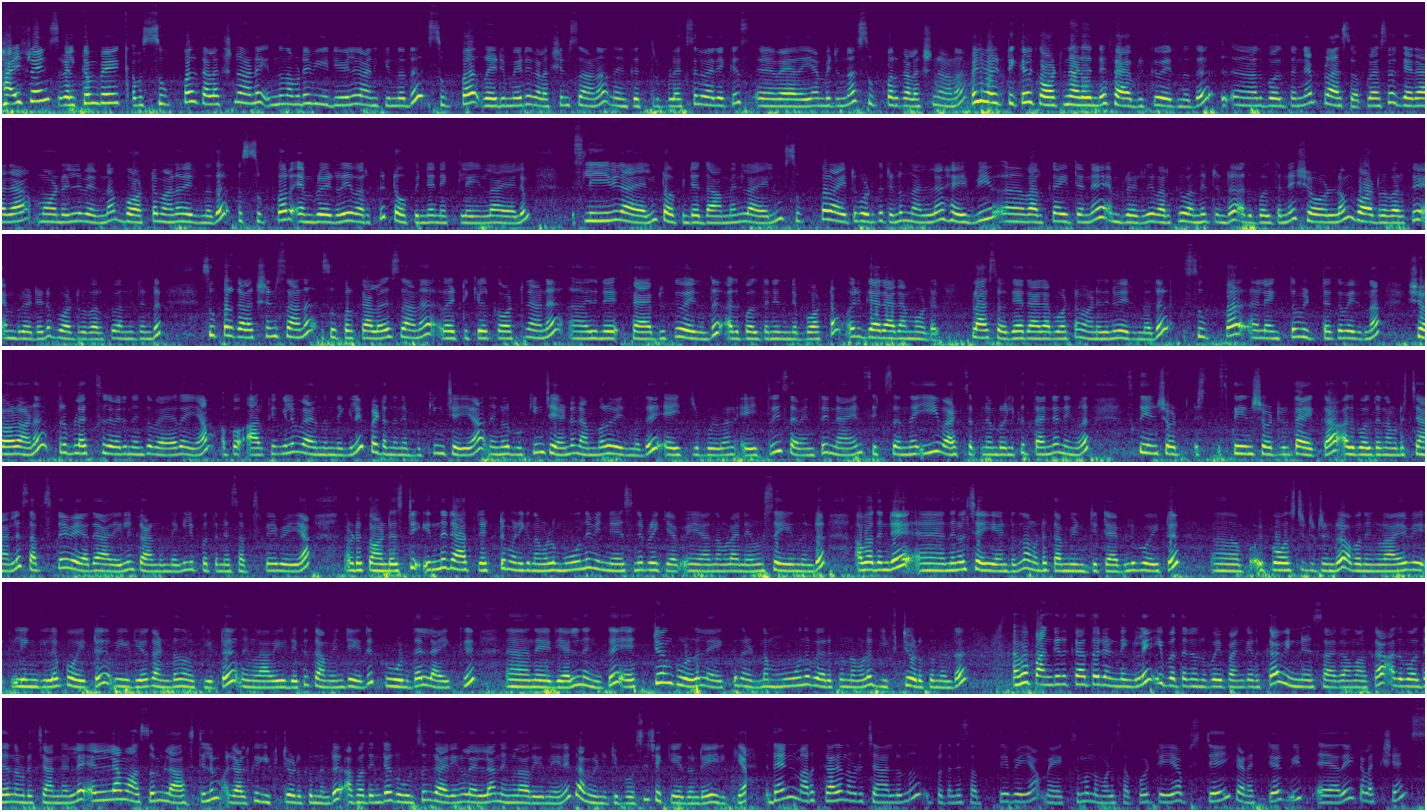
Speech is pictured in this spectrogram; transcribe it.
Hi friends welcome back അപ്പോൾ super കളക്ഷനാണ് ഇന്ന് നമ്മുടെ വീഡിയോയിൽ കാണിക്കുന്നത്. സൂപ്പർ റെഡിമെയ്ഡ് കളക്ഷൻസ് ആണ്. നിങ്ങൾക്ക് ട്രിപ്പിൾ എക്സൽ വരെയൊക്കെ വെയർ ചെയ്യാൻ പറ്റുന്ന സൂപ്പർ കളക്ഷനാണ് ഒരു വെർട്ടിക്കൽ കോട്ടൺ ആണ് ഇതിന്റെ ഫാബ്രിക് വരുന്നത്. അതുപോലെ തന്നെ പ്ലാസോ പ്ലാസോ ഗരാര മോഡലിൽ വരുന്ന ബോട്ടമാണ് വരുന്നത്. സൂപ്പർ എംബ്രോയിഡറി വർക്ക് ടോപ്പിന്റെ നെക്ക് ലൈനിലായാലും സ്ലീവിലായാലും ടോപ്പിന്റെ ദാമനിലായാലും സൂപ്പറായിട്ട് കൊടുത്തിട്ടുണ്ട്. നല്ല ഹെവി വർക്കായിട്ട് തന്നെ എംബ്രോയ്ഡറി വർക്ക് വന്നിട്ടുണ്ട്. അതുപോലെ തന്നെ ഷോളിലും border work embroidery border work വന്നിട്ടുണ്ട്. സൂപ്പർ കളക്ഷൻസ് ആണ് സൂപ്പർ കളേഴ്സ് ആണ് വെർട്ടിക്കൽ കോട്ടൺ ആണ് ഇതിന്റെ ഫാബ്രിക് വരുന്നത്. അതുപോലെ തന്നെ ഇതിന്റെ ബോട്ടം ഒരു gharara model palazzo gharara bottom ആണ് ഇതിന് വരുന്നത്. സൂപ്പർ ലെങ്ത്തും വിട്ടൊക്കെ വരുന്ന ഷോളാണ്. ത്രിബിൾ എക്സിൽ വരെ നിങ്ങൾക്ക് വെയർ ചെയ്യാം. അപ്പോൾ ആർക്കെങ്കിലും വേണമെന്നുണ്ടെങ്കിൽ പെട്ടെന്ന് തന്നെ ബുക്കിംഗ് ചെയ്യുക. നിങ്ങൾ ബുക്കിംഗ് ചെയ്യേണ്ട നമ്പർ വരുന്നത് eight triple one eight three seven three nine six എന്ന ഈ വാട്സപ്പ് നമ്പറിലേക്ക് തന്നെ നിങ്ങൾ സ്ക്രീൻഷോട്ട് സ്ക്രീൻഷോട്ട് എടുത്ത് അയക്കുക. അതുപോലെ തന്നെ നമ്മുടെ ചാനൽ സബ്സ്ക്രൈബ് ചെയ്യാതെ ആരെങ്കിലും കാണുന്നുണ്ടെങ്കിൽ ഇപ്പോൾ തന്നെ സബ്സ്ക്രൈബ് ചെയ്യുക. നമ്മുടെ കോൺടെസ്റ്റ് ഇന്ന് രാത്രി എട്ട് മണിക്ക് നമ്മൾ മൂന്ന് വിന്നേഴ്സിനെ പ്രഖ്യാപ നമ്മൾ അനൗൺസ് ചെയ്യുന്നുണ്ട്. അപ്പോൾ അതിന്റെ നിങ്ങൾ ചെയ്യേണ്ടത് നമ്മുടെ കമ്മ്യൂണിറ്റി ടാബിൽ പോയിട്ട് പോസ്റ്റ് ഇട്ടിട്ടുണ്ട്. അപ്പോൾ നിങ്ങളായ ലിങ്കിൽ പോയിട്ട് വീഡിയോ കണ്ടു നോക്കിയിട്ട് നിങ്ങൾ ആ വീഡിയോക്ക് കമന്റ് ചെയ്ത് കൂടുതൽ ലൈക്ക് നേടിയാൽ നിങ്ങൾക്ക് ഏറ്റവും കൂടുതൽ ലൈക്ക് നേടുന്ന മൂന്ന് പേർക്കും നമ്മൾ ഗിഫ്റ്റ് കൊടുക്കുന്നുണ്ട്. അപ്പോൾ പങ്കെടുക്കാത്തവരുണ്ടെങ്കിൽ ഇപ്പോൾ തന്നെ ഒന്ന് പോയി പങ്കെടുക്കുക വിന്നേഴ്സ് ആകാൻ നോക്കുക അതുപോലെ തന്നെ നമ്മുടെ ചാനലിൽ എല്ലാ മാസവും ലാസ്റ്റിലും ഒരാൾക്ക് ഗിഫ്റ്റ് കൊടുക്കുന്നുണ്ട്. അപ്പോൾ അതിന്റെ റൂൾസും കാര്യങ്ങളെല്ലാം നിങ്ങൾ അറിയുന്നതിന് കമ്മ്യൂണിറ്റി പോസ്റ്റ് ചെക്ക് ചെയ്തുകൊണ്ടേ ഇരിക്കുക. ദെൻ മറക്കാതെ നമ്മുടെ ചാനലൊന്ന് ഇപ്പോൾ തന്നെ സബ്സ്ക്രൈബ് ചെയ്യുക. മാക്സിമം നമ്മൾ സപ്പോർട്ട് ചെയ്യുക. Stay connected with air collections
